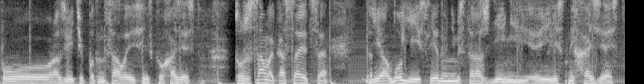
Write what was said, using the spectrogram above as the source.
по развитию потенциала и сельского хозяйства. То же самое касается геологии, исследований месторождений э, и лесных хозяйств.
